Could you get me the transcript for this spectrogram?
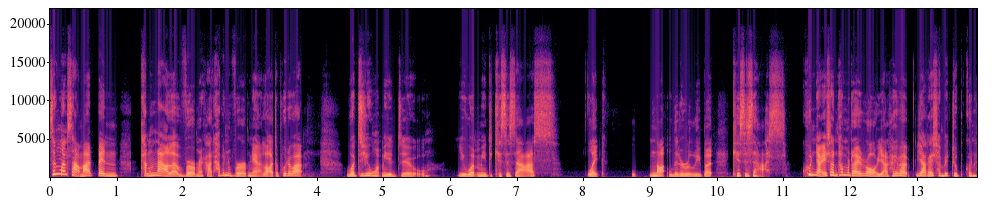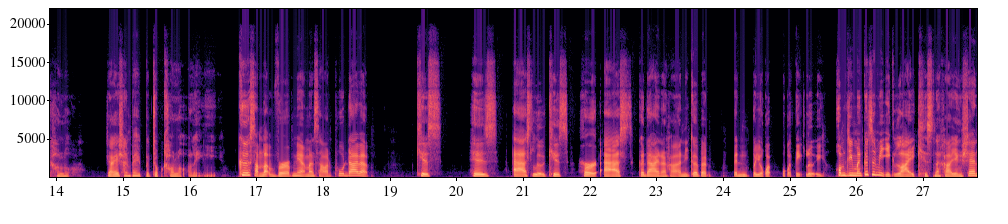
ซึ่งมันสามารถเป็นทั้ง noun และ verb นะคะ ถ้าเป็น verb เนี่ยเราอาจจะพูดได้ว่า what do you want me to do you want me to kiss his ass like not literally but kiss his ass คุณอยากให้ฉันทำอะไรหรอ อยากให้แบบอยากให้ฉันไปจูบก้นเขาหรอ อยากให้ฉันไปประจบเขาหรออะไรอย่างนี้ คือสำหรับ verb เนี่ยมันสามารถพูดได้แบบ kiss his ass หรือ kiss her ass ก็ได้นะคะ อันนี้ก็แบบเป็นประโยคแบบปกติเลย ความจริงมันก็จะมีอีกหลาย kiss นะคะ อย่างเช่น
